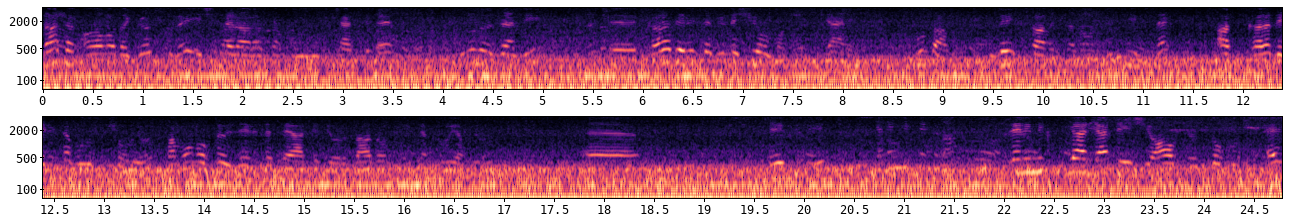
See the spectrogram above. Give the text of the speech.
Zaten Ava'da Göksu ve Yeşildere arasında bulunduğu bir kentti ve bunun özelliği e, Karadeniz'le birleşiyor olması. Yani buradan kuzey istikametine doğru gittiğimizde artık Karadeniz'le buluşmuş oluyoruz. Tam o nokta üzerinde seyahat ediyoruz. Daha doğrusu tekne turu yapıyoruz. E, keyifli miyiz? Derinlik yer yer değişiyor. 6, 9, en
